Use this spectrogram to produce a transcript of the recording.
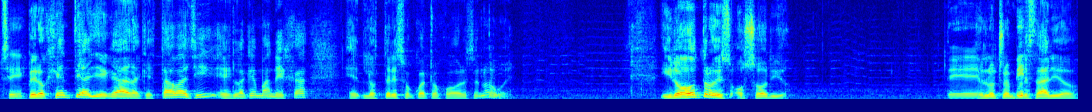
Sí. pero gente allegada que estaba allí es la que maneja eh, los tres o cuatro jugadores en Norway. Y lo otro es Osorio. De El otro empresario.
